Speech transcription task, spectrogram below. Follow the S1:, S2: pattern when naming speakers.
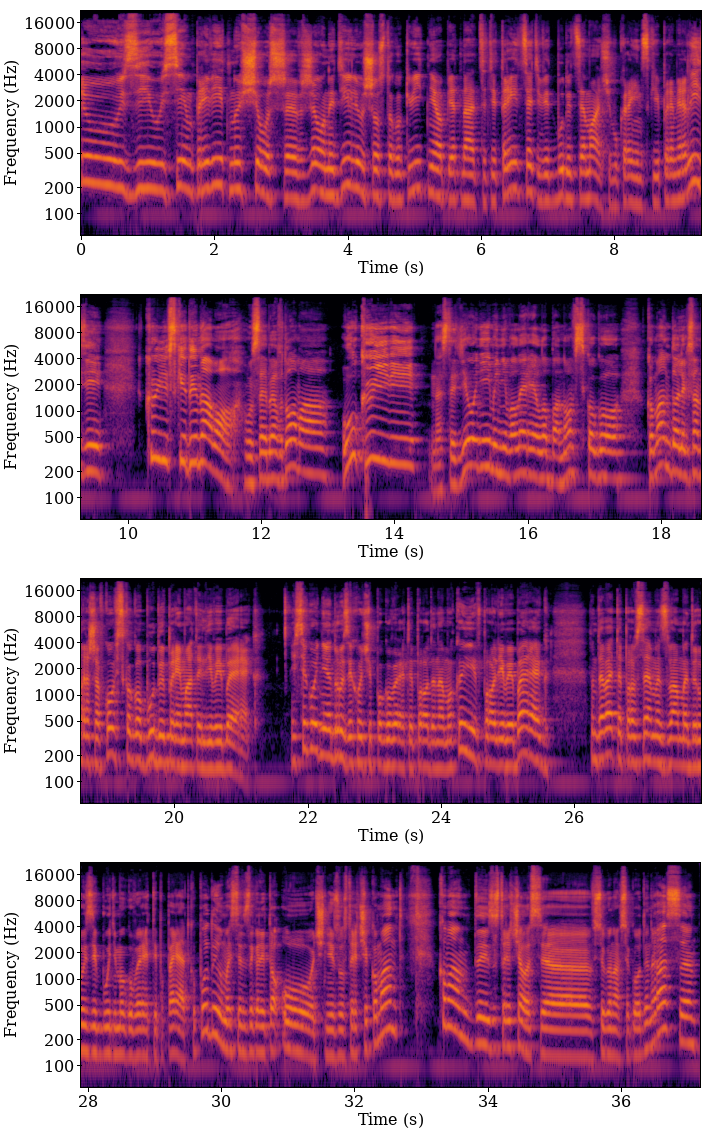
S1: Друзі, усім привіт! Ну що ж, вже у неділю, 6 квітня о 15.30 відбудеться матч в українській прем'єр-лізі. Київське Динамо у себе вдома у Києві на стадіоні імені Валерія Лобановського команда Олександра Шавковського буде приймати лівий берег. І сьогодні, друзі, хочу поговорити про Динамо Київ, про лівий берег. Ну, давайте про все ми з вами, друзі, будемо говорити по порядку. Подивимося взагалі-то очні зустрічі команд. Команди зустрічалися всього-навсього один раз. е,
